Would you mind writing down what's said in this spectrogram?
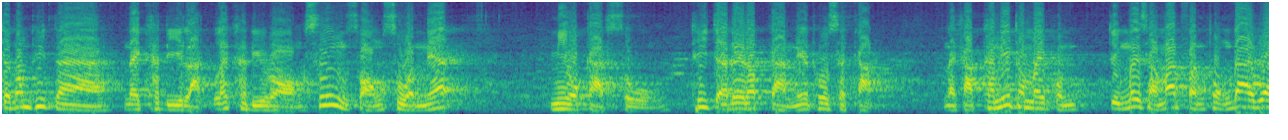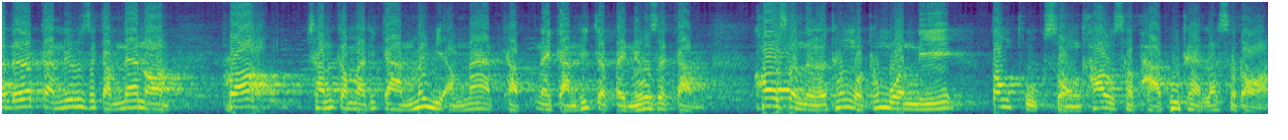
จะต้องพิจารณาในคดีหลักและคดีรอง ซึ่งสองส่วนเนี้ยมีโอกาสสูงที่จะได้รับการนิรโทษกรรมนะครับครั้นี้ทำไมผมจึงไม่สามารถฟันธงได้ว่าได้รับการนิรโทษกรรมแน่นอน เพราะชั้นกรรมธิการไม่มีอำนาจครับในการที่จะไปนิรโทษกรรม ข้อเสนอทั้งหมดทั้งมวลนี้ต้องถูกส่งเข้าสภาผู้แทนราษฎร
